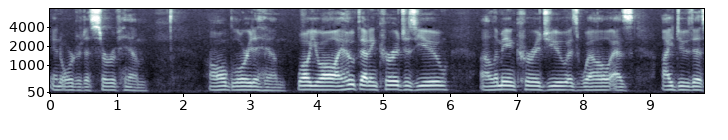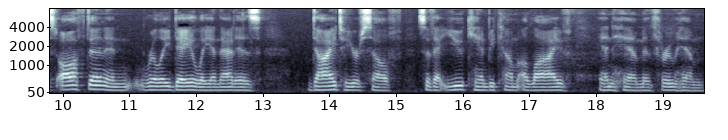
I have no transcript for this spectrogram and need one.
in order to serve Him. All glory to Him. Well, you all, I hope that encourages you. Uh, let me encourage you as well as I do this often and really daily, and that is die to yourself so that you can become alive in Him and through Him.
